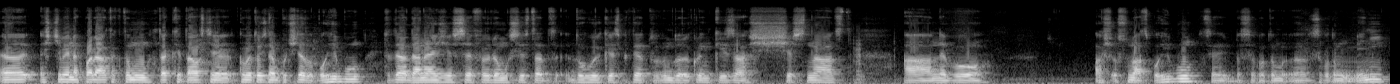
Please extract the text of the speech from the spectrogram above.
E, ještě mi napadá tak tomu, tak je tam vlastně komentář tam počítat o pohybu. To teda dané, že se Frodo musí dostat do hůjky, respektive potom do klinky za 16 a nebo až 18 pohybů, se, to se potom, to se potom mění.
